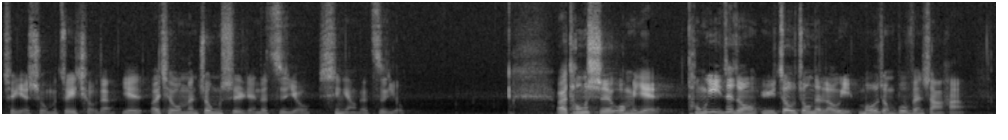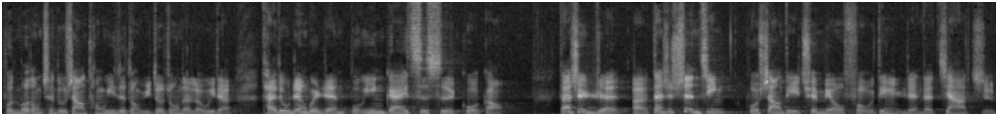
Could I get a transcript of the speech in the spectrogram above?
这也是我们追求的，也而且我们重视人的自由、信仰的自由。而同时，我们也同意这种宇宙中的蝼蚁，某种部分上哈，或者某种程度上同意这种宇宙中的蝼蚁的态度，认为人不应该自视过高。但是人呃，但是圣经或上帝却没有否定人的价值，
